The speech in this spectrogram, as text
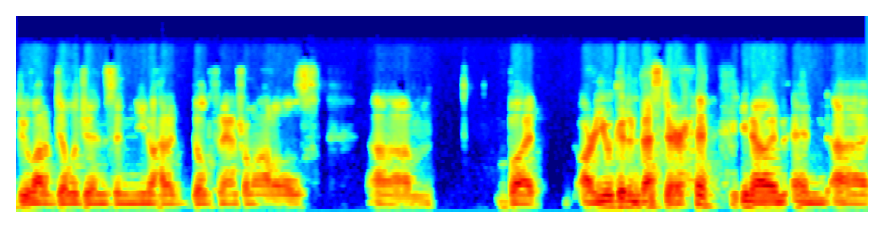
do a lot of diligence and you know how to build financial models. Um, but are you a good investor? you know, and and uh,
